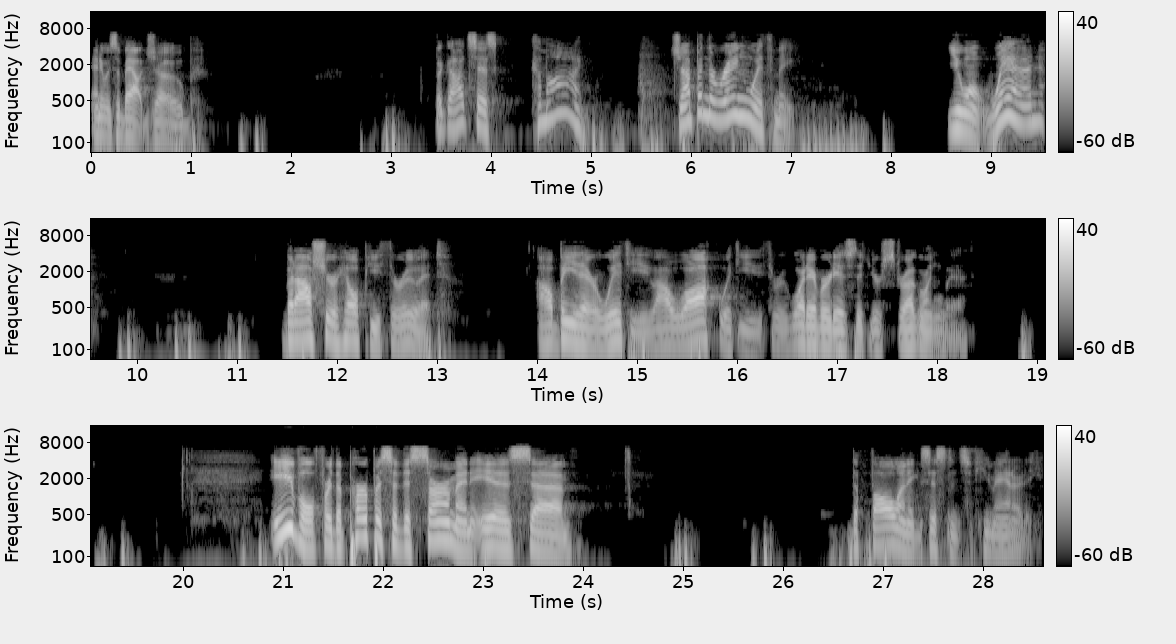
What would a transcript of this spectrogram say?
and it was about Job. But God says, Come on, jump in the ring with me. You won't win, but I'll sure help you through it. I'll be there with you. I'll walk with you through whatever it is that you're struggling with. Evil, for the purpose of this sermon, is uh, the fallen existence of humanity.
